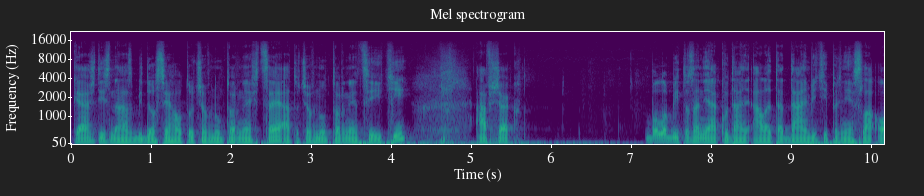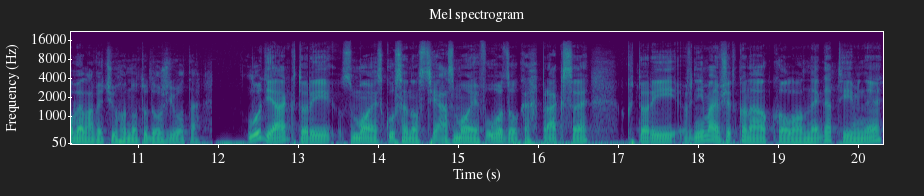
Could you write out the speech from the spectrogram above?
každý z nás by dosiahol to, čo vnútorne chce a to, čo vnútorne cíti. Avšak bolo by to za nejakú daň, ale tá daň by ti priniesla oveľa väčšiu hodnotu do života. Ľudia, ktorí z mojej skúsenosti a z mojej v úvodzovkách praxe ktorí vnímajú všetko naokolo negatívne,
